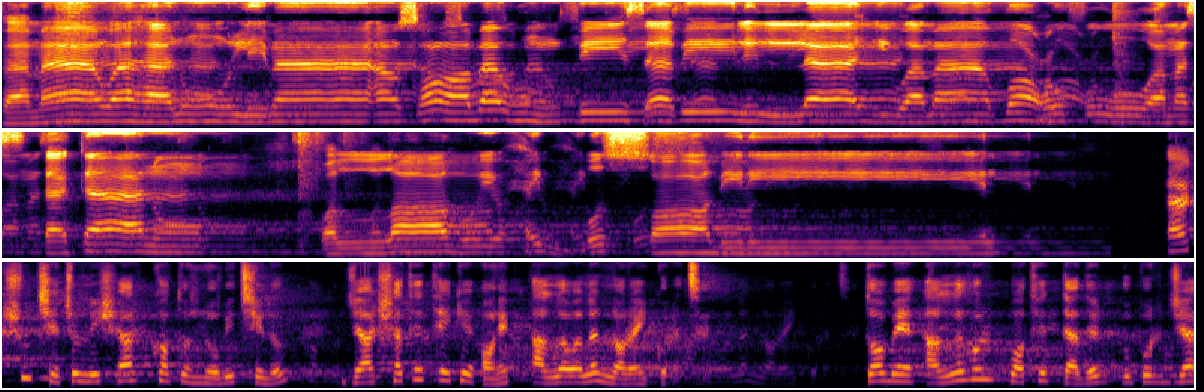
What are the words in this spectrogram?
فما وهنوا لما أصابهم في سبيل الله وما ضعفوا وما استكانوا والله يحب الصابرين একশো ছেচল্লিশ আর কত নবী ছিল যার সাথে থেকে অনেক আল্লাহওয়ালা লড়াই করেছে তবে আল্লাহর পথে তাদের উপর যা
